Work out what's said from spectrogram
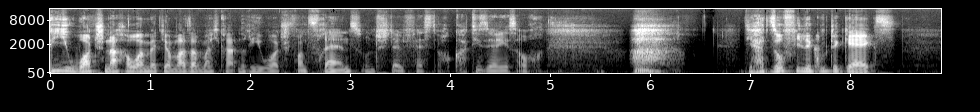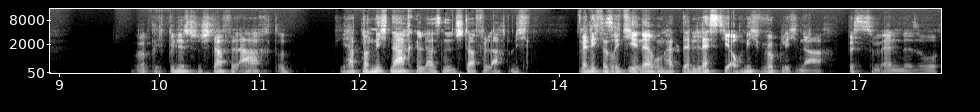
Rewatch nach How I Met Your Mother, mache ich gerade einen Rewatch von Friends und stelle fest, oh Gott, die Serie ist auch. Ah, Die hat so viele gute Gags. Wirklich, ich bin jetzt schon Staffel 8 und die hat noch nicht nachgelassen in Staffel 8. Und ich, wenn ich das richtig in Erinnerung habe, dann lässt die auch nicht wirklich nach bis zum Ende. So.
